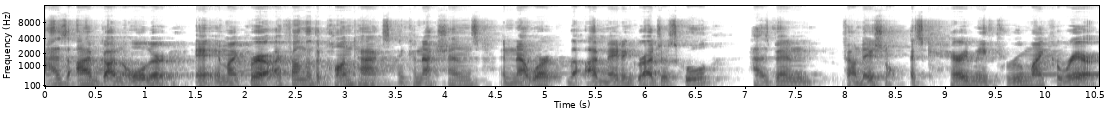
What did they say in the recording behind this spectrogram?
as I've gotten older in, my career, I found that the contacts and connections and network that I've made in graduate school has been foundational. It's carried me through my career.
